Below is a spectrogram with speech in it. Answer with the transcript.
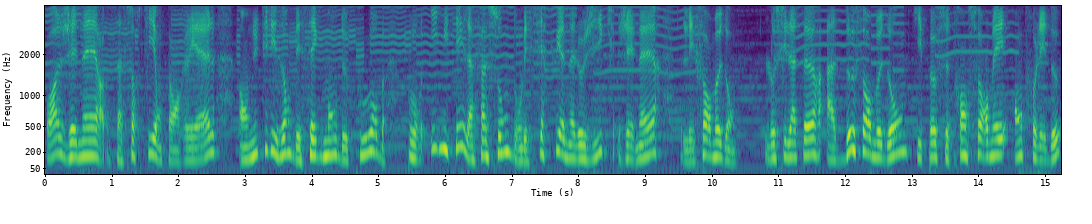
3 génère sa sortie en temps réel en utilisant des segments de courbe pour imiter la façon dont les circuits analogiques génèrent les formes d'ondes. L'oscillateur a deux formes d'ondes qui peuvent se transformer entre les deux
